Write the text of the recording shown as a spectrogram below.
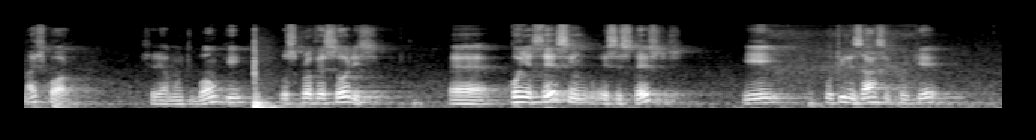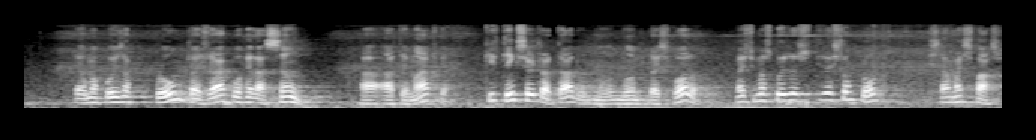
na escola. Seria muito bom que os professores é, conhecessem esses textos e utilizassem, porque é uma coisa pronta já com relação à, à temática, que tem que ser tratado no, no âmbito da escola, mas tem umas coisas que já estão prontas, está mais fácil.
